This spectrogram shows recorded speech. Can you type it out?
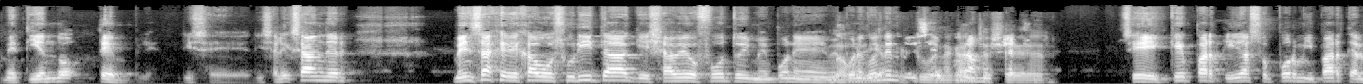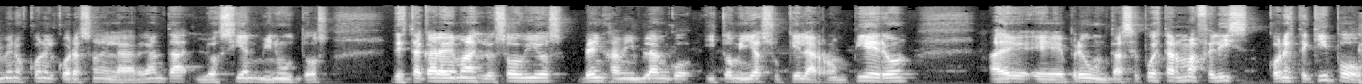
metiendo temple, dice, dice Alexander. Mensaje de Javo Zurita, que ya veo foto y me pone, me No pone me contento. Dice. Sí, qué partidazo por mi parte, al menos con el corazón en la garganta, los 100 minutos. Destacar además los obvios, Benjamín Blanco y Tomiyasu que la rompieron. Eh, pregunta, ¿se puede estar más feliz con este equipo?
